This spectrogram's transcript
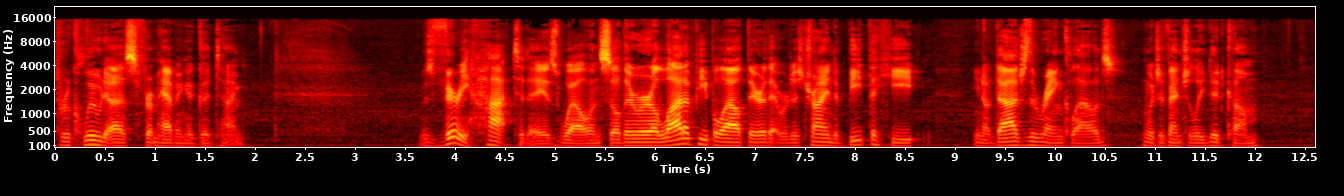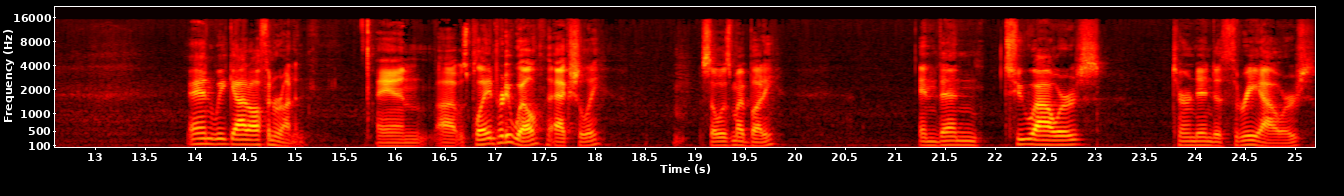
preclude us from having a good time. It was very hot today as well, and so there were a lot of people out there that were just trying to beat the heat, you know, dodge the rain clouds, which eventually did come. And we got off and running. And uh, I was playing pretty well, actually. So was my buddy. And then two hours turned into three hours,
